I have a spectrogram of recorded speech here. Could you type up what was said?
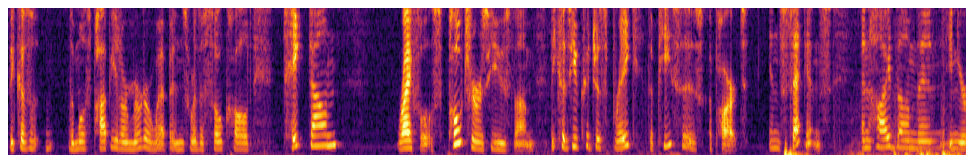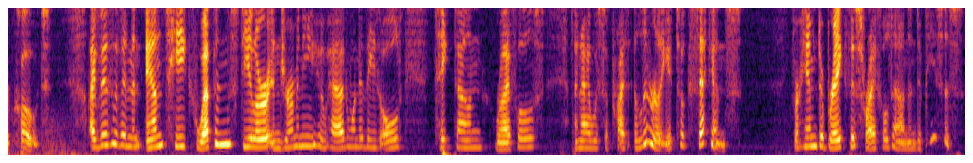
Because the most popular murder weapons were the so called takedown rifles. Poachers used them because you could just break the pieces apart in seconds and hide them then in your coat. I visited an antique weapons dealer in Germany who had one of these old takedown rifles, and I was surprised. Literally, it took seconds for him to break this rifle down into pieces.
